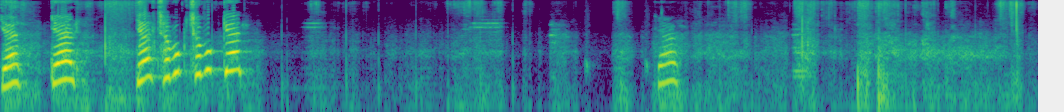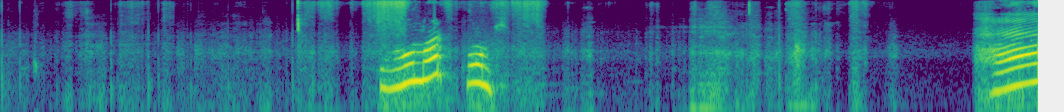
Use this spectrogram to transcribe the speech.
Gel, gel. Gel çabuk çabuk gel. Gel. Lunar Pond. He.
